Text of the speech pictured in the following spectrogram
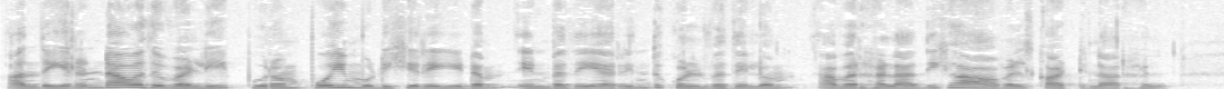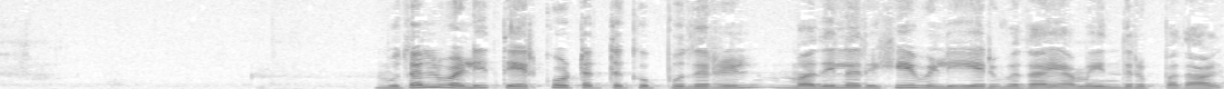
அந்த இரண்டாவது வழி புறம் போய் முடிகிற இடம் என்பதை அறிந்து கொள்வதிலும் அவர்கள் அதிக ஆவல் காட்டினார்கள். முதல் வழி தேர்க்கோட்டத்துக்கு புதரில் மதிலருகே வெளியேறுவதாய் அமைந்திருப்பதால்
